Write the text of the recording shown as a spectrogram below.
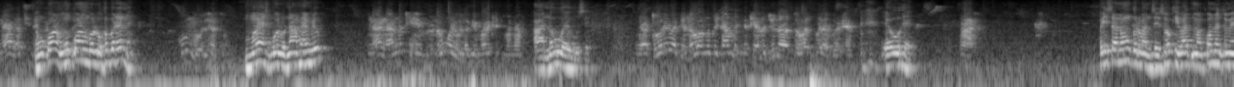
ના નથી હું કોણ હું કોણ બોલું ખબર હે ને? કોણ બોલે તું? મહેશ બોલું નામ સાંભળ્યું? ના નામ નથી સાંભળ્યું નવું આવ્યું લાગે માર્કેટમાં નામ. હા નવું આવ્યું છે. ના તો રેવા દે નવાનું કઈ કામ જ નથી હાલો જૂના તો વાત બરાબર છે. એવું છે હા. પૈસાનું શું કરવાનું છે? સોખી વાતમાં કોને તમે?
